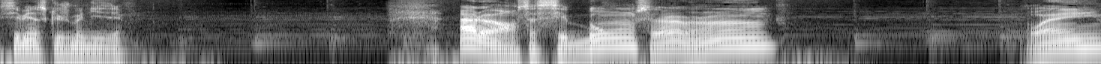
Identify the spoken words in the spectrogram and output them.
C'est bien ce que je me disais. Alors, ça c'est bon, ça. Hein. Ouais.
